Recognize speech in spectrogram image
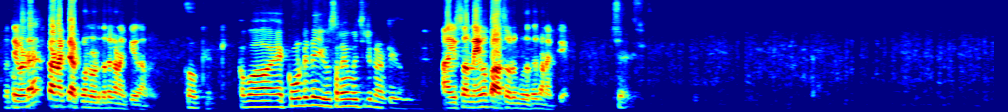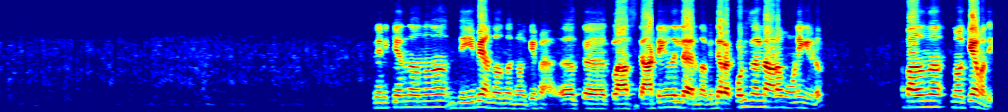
എന്നിട്ട് ഇവിടെ കണക്ട് അക്കൗണ്ട് കൊടുത്തിട്ട് കണക്ട് ചെയ്താൽ മതി. ഓക്കെ അപ്പൊ അക്കൗണ്ടിന്റെ യൂസർ നെയിം വെച്ചിട്ട് കണക്ട് ചെയ്താൽ മതി. ആ യൂസർ നെയിം പാസ്വേഡും കൊടുത്ത് കണക്ട് ചെയ്യാം. ശരി പിന്നെ എനിക്ക് തോന്നുന്നു ദീപയാന്ന് തോന്നുന്നു നോക്കി ക്ലാസ് സ്റ്റാർട്ടിങ് ഇല്ലായിരുന്നു അതിന്റെ റെക്കോർഡ് തന്നെ നാളെ മോർണിംഗ് ഇടും. അപ്പൊ അതൊന്ന് നോക്കിയാൽ മതി.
